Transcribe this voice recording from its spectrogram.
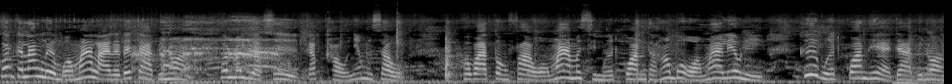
คนกำลังเริ่มออกมาหลายแล้วเด้จ้าพี่น้องคนมาเลือกซื้อกับเขาเนี่ยมือเศร้าเพราะว่าต้องฝ่าออกมามันสิเหมือดกวนถ้าเฮาบ่ออกมาเร็วนี่คือเหมือดกวนแท้จ้าพี่น้อง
